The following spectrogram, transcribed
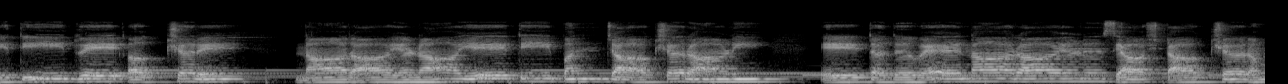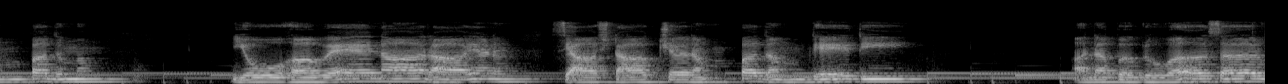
इति द्वे अक्षरे नारायणायेति पञ्चाक्षराणि एतद् वै नारायणस्याष्टाक्षरं पद्मम् यो ह वै नारायण स्याष्टाक्षरं पदं धेति अनपब्रुव सर्वमायुरेति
